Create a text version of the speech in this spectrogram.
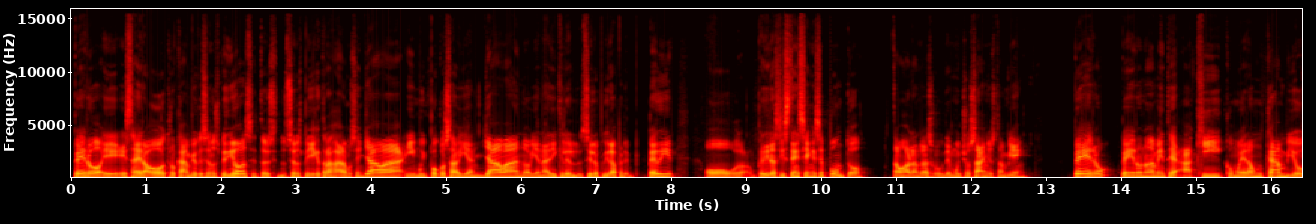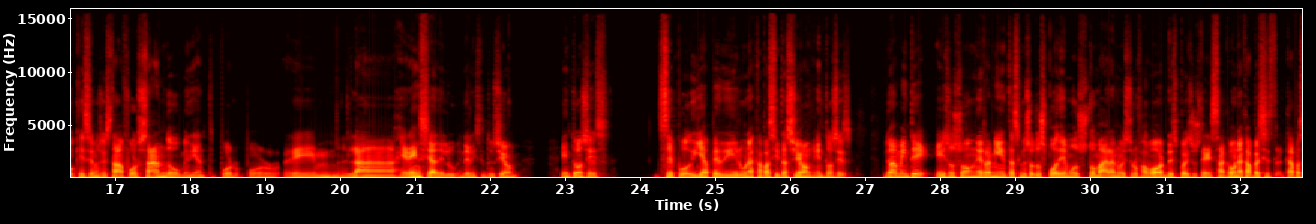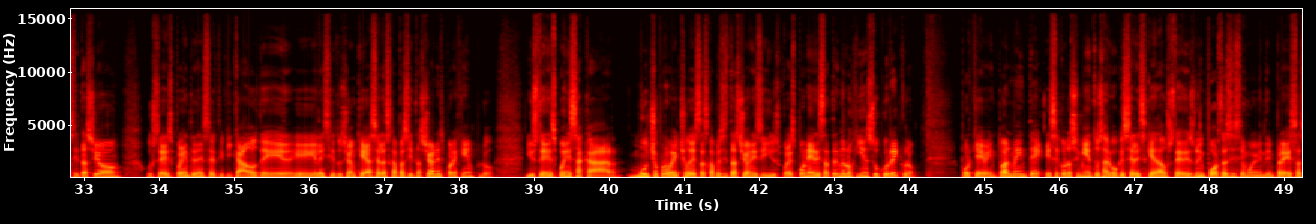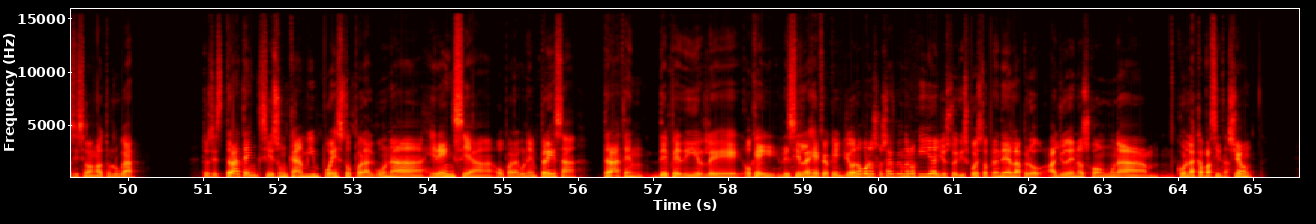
pero eh, ese era otro cambio que se nos pidió. Entonces se nos pedía que trabajáramos en Java y muy pocos sabían Java, no había nadie que se lo pudiera pedir o pedir asistencia en ese punto. Estamos hablando de muchos años también. Pero, pero nuevamente aquí, como era un cambio que se nos estaba forzando mediante por, em, la gerencia de la institución, entonces se podía pedir una capacitación. Entonces, Nuevamente, esas son herramientas que nosotros podemos tomar a nuestro favor. Después ustedes sacan una capacitación, ustedes pueden tener certificados de eh, la institución que hace las capacitaciones, por ejemplo, y ustedes pueden sacar mucho provecho de estas capacitaciones y después poner esa tecnología en su currículo. Porque eventualmente ese conocimiento es algo que se les queda a ustedes, no importa si se mueven de empresa, si se van a otro lugar. Entonces traten, si es un cambio impuesto por alguna gerencia o por alguna empresa, traten de pedirle, ok, decirle al jefe, ok, yo no conozco esa tecnología, yo estoy dispuesto a aprenderla, pero ayúdenos con, una, con la capacitación.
